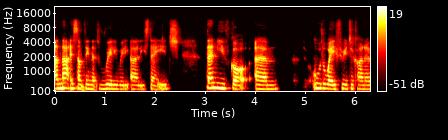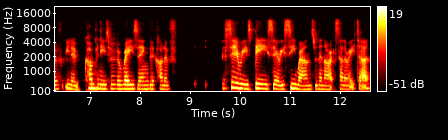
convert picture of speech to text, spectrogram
And that is something that's really, really early stage. Then you've got um, all the way through to kind of, you know, companies who are raising the kind of series b series c rounds within our accelerator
